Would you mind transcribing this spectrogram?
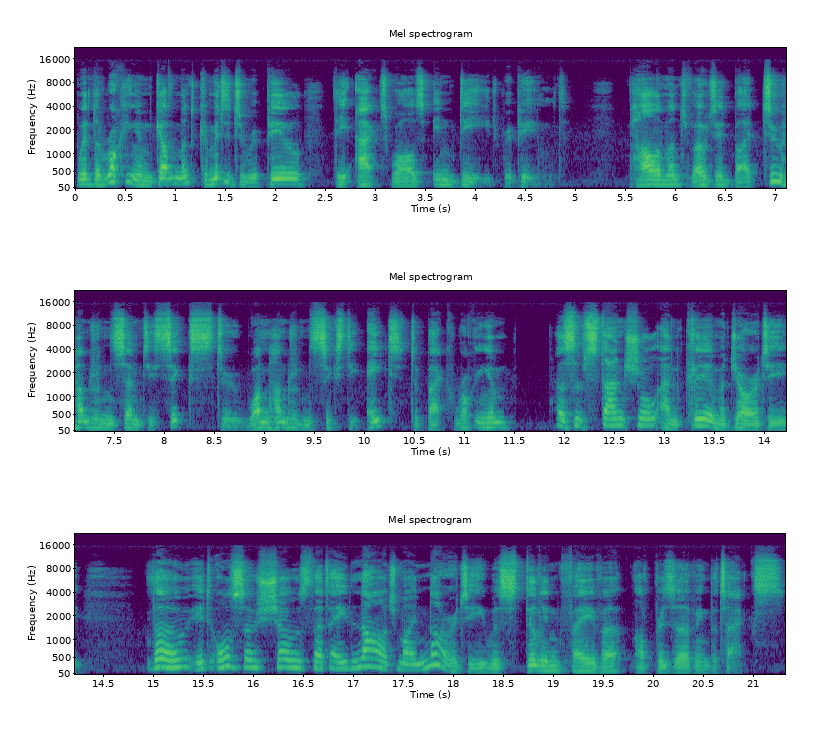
With the Rockingham government committed to repeal, the Act was indeed repealed. Parliament voted by 276 to 168 to back Rockingham, a substantial and clear majority, though it also shows that a large minority was still in favour of preserving the tax.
